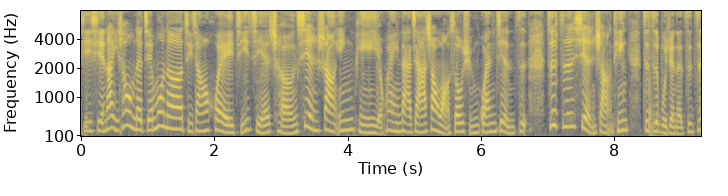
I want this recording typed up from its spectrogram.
谢谢。那以上我们的节目呢，即将会集结成线上音频，也欢迎大家上网搜寻关键字“滋滋线上听”，孜孜不倦的滋滋。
